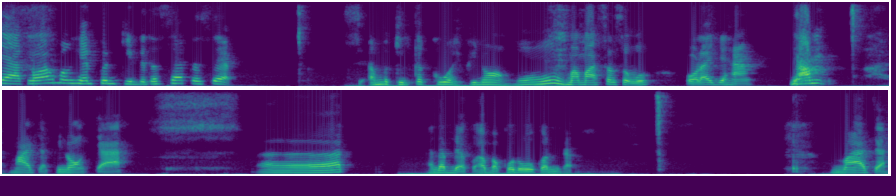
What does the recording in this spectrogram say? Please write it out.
อยากลองบางเห็นเพิ่นกินเป็นตะแซ่บตะแซ่บเอามากินกับกล้วยพี่น้องอืมมามาสู้ๆโอะไรอย่าหางย้ำมาจากพี่น้องจ๋าอันดับแรกก็เอาบักโกโดก่อนจ้ะ มาจ้ะ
